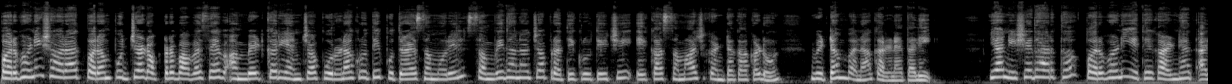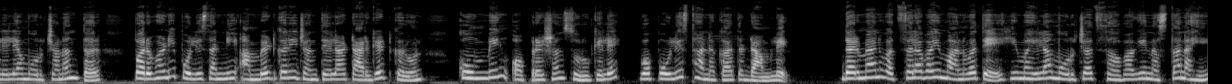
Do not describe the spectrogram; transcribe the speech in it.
परभणी शहरात परमपूज्य डॉक्टर बाबासाहेब आंबेडकर यांच्या पूर्णाकृती पुतळ्यासमोरील संविधानाच्या प्रतिकृतीची एका समाजकंटकाकडून विटंबना करण्यात आली. या निषेधार्थ परभणी येथे काढण्यात आलेल्या मोर्चानंतर परभणी पोलिसांनी आंबेडकरी जनतेला टार्गेट करून कोम्बिंग ऑपरेशन सुरू केले व पोलीस स्थानकात डांबले. दरम्यान वत्सलाबाई मानवते ही महिला मोर्चात सहभागी नसतानाही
